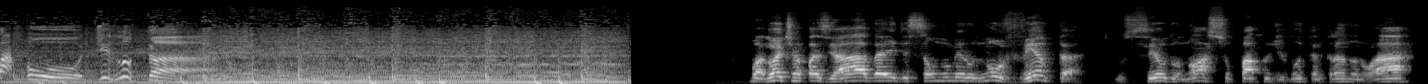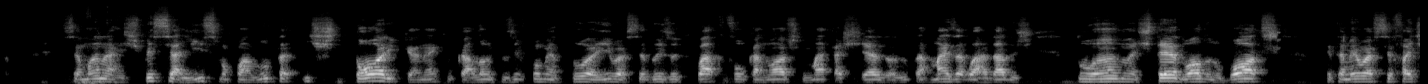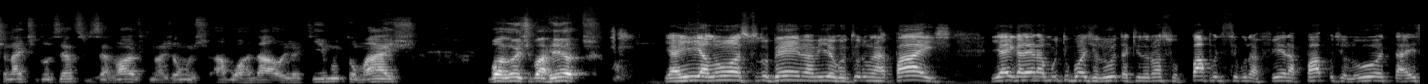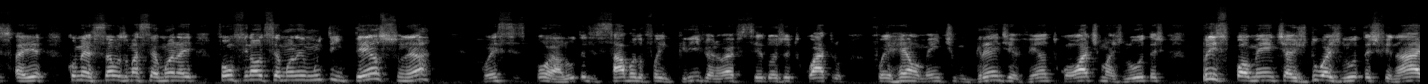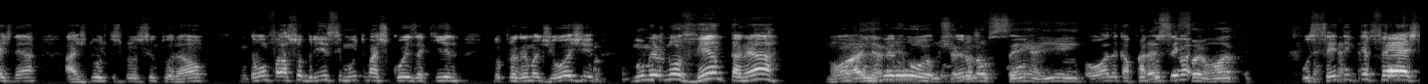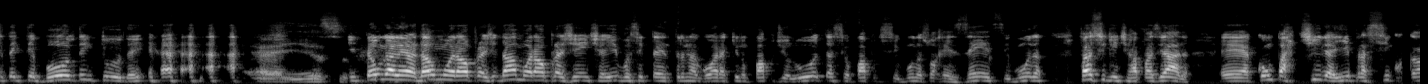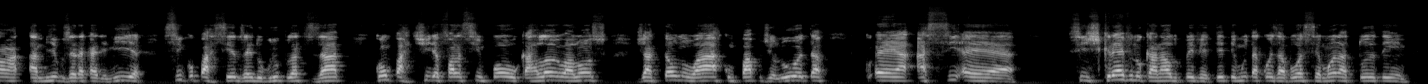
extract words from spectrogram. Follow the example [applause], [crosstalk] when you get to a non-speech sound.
Papo de Luta. Boa noite, rapaziada. Edição número 90 do seu, do nosso Papo de Luta entrando no ar. Semana especialíssima com a luta histórica, né? Que o Carlão, inclusive, comentou aí, vai ser 284 Volkanovski Makachev, das lutas mais aguardadas do ano, a estreia do Aldo no boxe, também o UFC Fight Night 219, que nós vamos abordar hoje aqui, e muito mais. Boa noite, Barreto. E aí, Alonso, tudo bem, meu amigo? Tudo na paz? E aí, galera, muito boa de luta aqui do nosso Papo de segunda-feira, Papo de Luta, é isso aí. Começamos uma semana aí, foi um final de semana muito intenso, né? Com esses, pô, a luta de sábado foi incrível, né? O UFC 284 foi realmente um grande evento, com ótimas lutas, principalmente as duas lutas finais, né? As duas lutas pelo cinturão. Então vamos falar sobre isso e muito mais coisa aqui no programa de hoje, número 90, né? Olha, número, chegando número... ao 100 aí, hein? Olha, daqui a pouco Parece que foi ontem. O 100 tem que ter festa, tem que ter bolo, tem tudo, hein? É isso. Então, galera, dá uma moral pra gente, dá uma moral pra gente aí, você que tá entrando agora aqui no Papo de Luta, seu papo de segunda, sua resenha de segunda. Faz o seguinte, rapaziada, é, compartilha aí para cinco amigos aí da academia, cinco parceiros aí do grupo do WhatsApp. Compartilha, fala assim, pô, o Carlão e o Alonso já estão no ar com Papo de Luta é, assim, é, se inscreve no canal do PVT, tem muita coisa boa, semana toda tem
